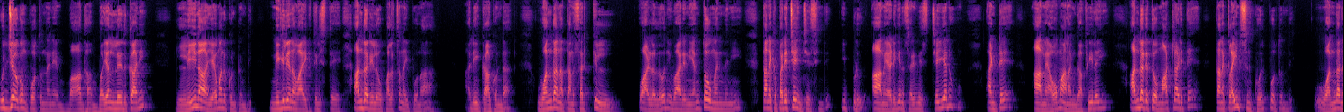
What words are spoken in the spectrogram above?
ఉద్యోగం పోతుందనే బాధ భయం లేదు కానీ లీనా ఏమనుకుంటుంది? మిగిలిన వారికి తెలిస్తే అందరిలో పలచనైపోనా? అది కాకుండా వందన తన సర్కిల్ వాళ్ళలోని వారిని ఎంతోమందిని తనకు పరిచయం చేసింది. ఇప్పుడు ఆమె అడిగిన సర్వీస్ చెయ్యను అంటే ఆమె అవమానంగా ఫీల్ అయ్యి అందరితో మాట్లాడితే తన క్లయింట్స్ని కోల్పోతుంది. వందన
